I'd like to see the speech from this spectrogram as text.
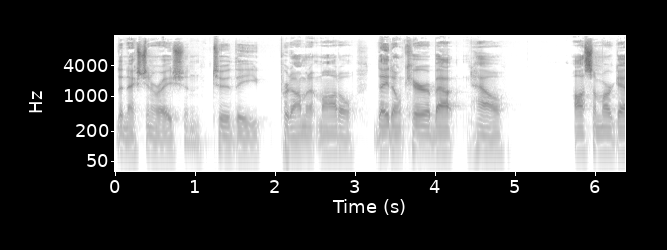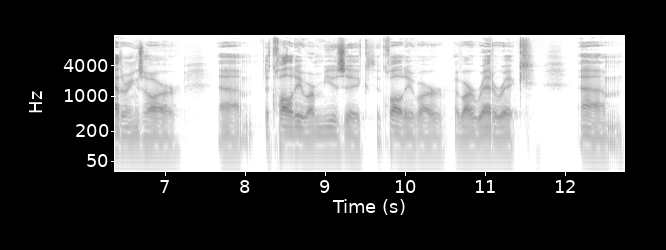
the next generation to the predominant model. They don't care about how awesome our gatherings are, um, the quality of our music, the quality of our of our rhetoric. Um,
